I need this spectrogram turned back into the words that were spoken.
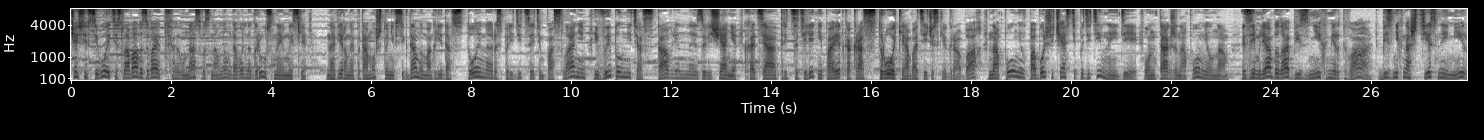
Чаще всего эти слова вызывают у нас в основном довольно грустные мысли. Наверное, потому что не всегда мы могли достойно распорядиться этим посланием и выполнить оставленное завещание, хотя 30-летний поэт как раз строки об отеческих гробах наполнил по большей части позитивные идеи. Он также напомнил нам, Земля была без них мертва, без них наш тесный мир,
